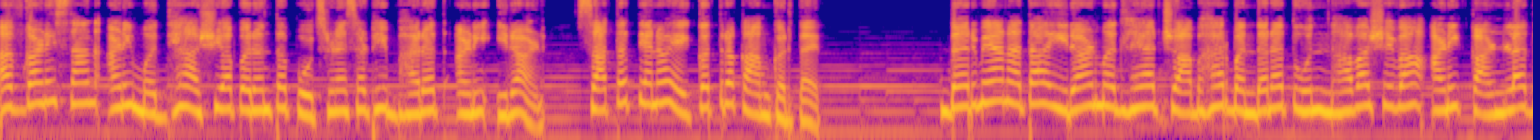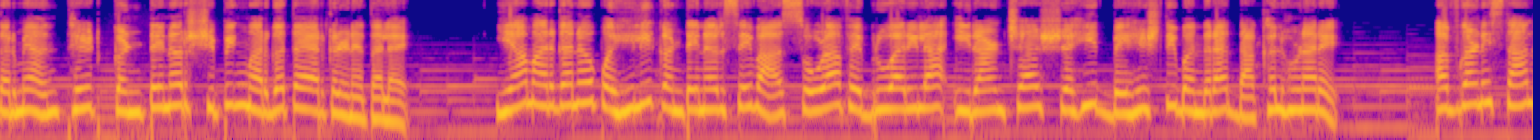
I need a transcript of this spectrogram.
अफगाणिस्तान आणि मध्य आशियापर्यंत पोहोचण्यासाठी भारत आणि इराण सातत्यानं एकत्र काम करतायत. दरम्यान आता इराणमधल्या चाबहार बंदरातून न्हावाशेवा आणि कांडला दरम्यान थेट कंटेनर शिपिंग मार्ग तयार करण्यात आलाय. या मार्गानं पहिली कंटेनर सेवा सोळा फेब्रुवारीला इराणच्या शहीद बेहेश्ती बंदरात दाखल होणार आहे. अफगाणिस्तान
